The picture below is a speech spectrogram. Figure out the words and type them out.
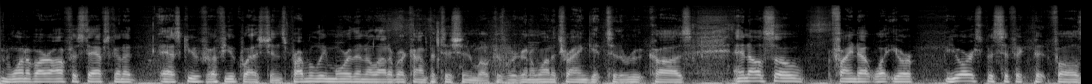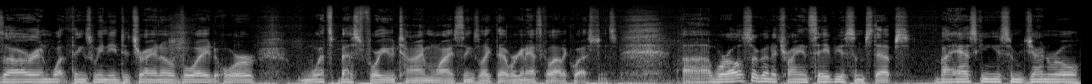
one of our office staff's going to ask you a few questions, probably more than a lot of our competition will, because we're going to want to try and get to the root cause, and also find out what your your specific pitfalls are and what things we need to try and avoid, or what's best for you time wise, things like that. We're going to ask a lot of questions. Uh, we're also going to try and save you some steps by asking you some general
